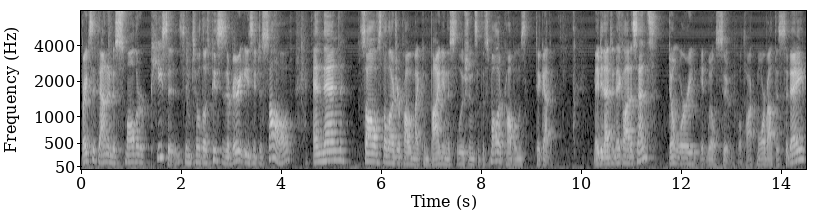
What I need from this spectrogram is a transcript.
breaks it down into smaller pieces until those pieces are very easy to solve, and then solves the larger problem by combining the solutions of the smaller problems together. Maybe that didn't make a lot of sense. Don't worry, it will soon. We'll talk more about this today,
